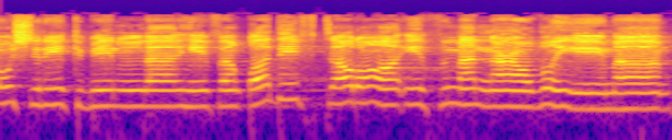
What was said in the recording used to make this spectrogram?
يشرك بالله فقد افترى إثما عظيما.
